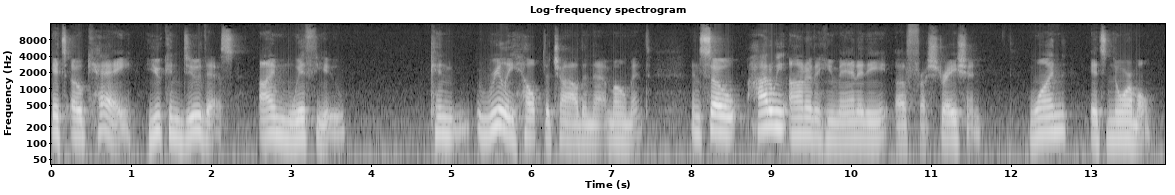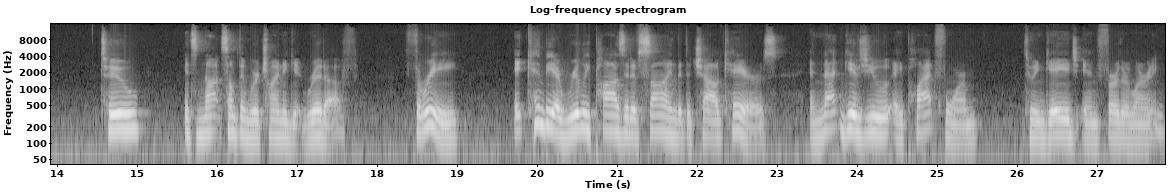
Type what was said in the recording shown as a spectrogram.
It's okay. You can do this. I'm with you. Can really help the child in that moment. And so, how do we honor the humanity of frustration? One, it's normal. Two, it's not something we're trying to get rid of. Three, it can be a really positive sign that the child cares, and that gives you a platform to engage in further learning.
